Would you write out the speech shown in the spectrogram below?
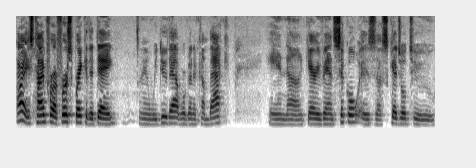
All right, it's time for our first break of the day. And we do that, we're going to come back. And uh, Gary Van Sickle is uh, scheduled to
